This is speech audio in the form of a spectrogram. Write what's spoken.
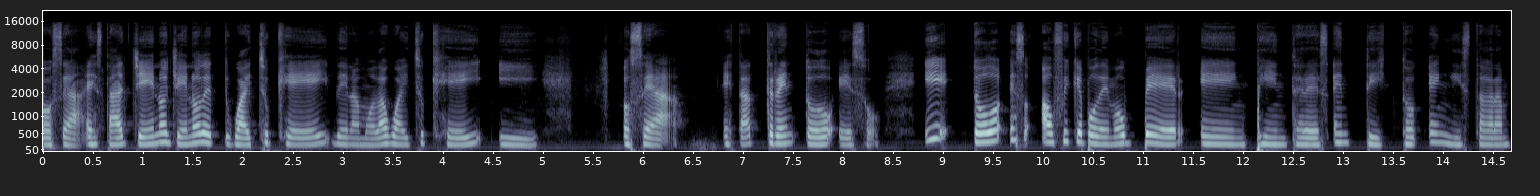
o sea está lleno lleno de Y2K de la moda Y2K y o sea está trend todo eso y todos esos outfits que podemos ver en Pinterest, en TikTok, en Instagram,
